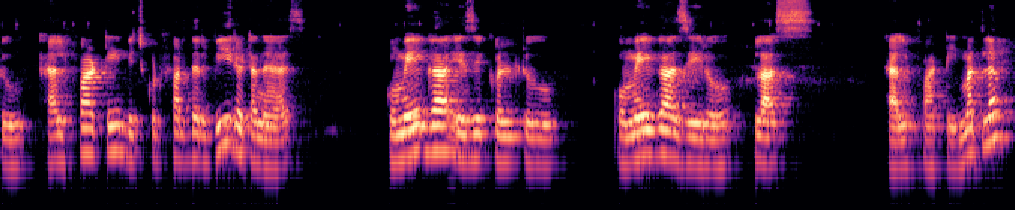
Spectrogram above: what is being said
to alpha T which could further be return as omega is equal to omega zero plus alpha T मतलब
